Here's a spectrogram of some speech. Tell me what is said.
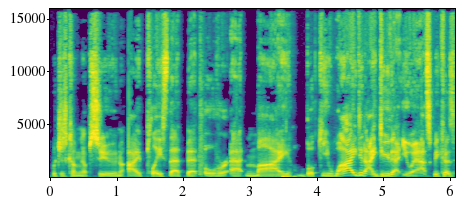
which is coming up soon, I placed that bet over at my bookie. Why did I do that? You ask? Because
